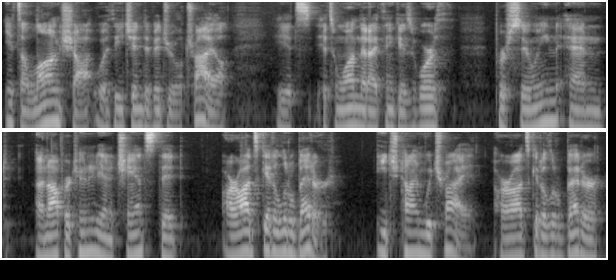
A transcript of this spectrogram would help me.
it's a long shot with each individual trial, it's it's one that I think is worth pursuing and an opportunity and a chance that our odds get a little better each time we try it. Our odds get a little better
